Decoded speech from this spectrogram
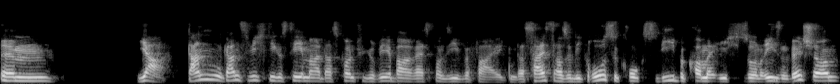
Ähm, ja, dann ein ganz wichtiges Thema, das konfigurierbare responsive Verhalten. Das heißt also die große Krux, wie bekomme ich so einen riesen Bildschirm,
